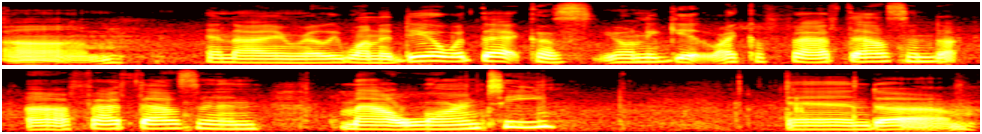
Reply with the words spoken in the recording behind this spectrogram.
um, and I didn't really want to deal with that because you only get like a 5,000 uh, 5,000 mile warranty. And um,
